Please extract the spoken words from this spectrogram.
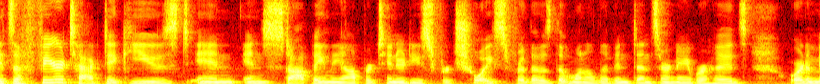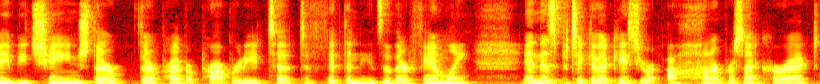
it's a fear tactic used in in stopping the opportunities for choice for those that want to live in denser neighborhoods or to maybe change their their private property to, to fit the needs of their family. In this particular case, you're 100% correct.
